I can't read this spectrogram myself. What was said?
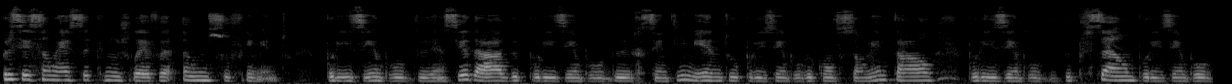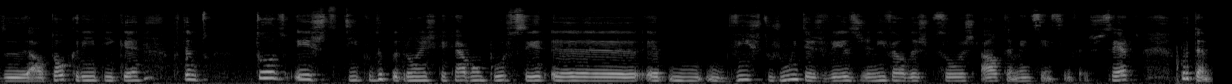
Percepção essa que nos leva a um sofrimento, por exemplo, de ansiedade, por exemplo, de ressentimento, por exemplo, de confusão mental, por exemplo, de depressão, por exemplo, de autocrítica. Portanto, todo este tipo de padrões que acabam por ser uh, vistos muitas vezes a nível das pessoas altamente sensíveis, certo? Portanto,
